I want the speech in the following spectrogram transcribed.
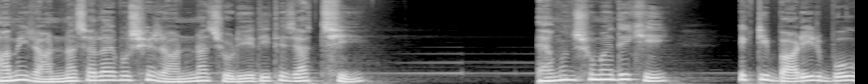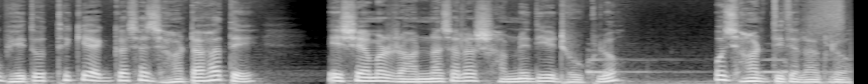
আমি রান্না চালায় বসে রান্না চড়িয়ে দিতে যাচ্ছি। এমন সময় দেখি একটি বাড়ির বউ ভেতর থেকে একগাছা ঝাঁটা হাতে এসে আমার রান্না চালার সামনে দিয়ে ঢুকলো ও ঝাঁট দিতে লাগল।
